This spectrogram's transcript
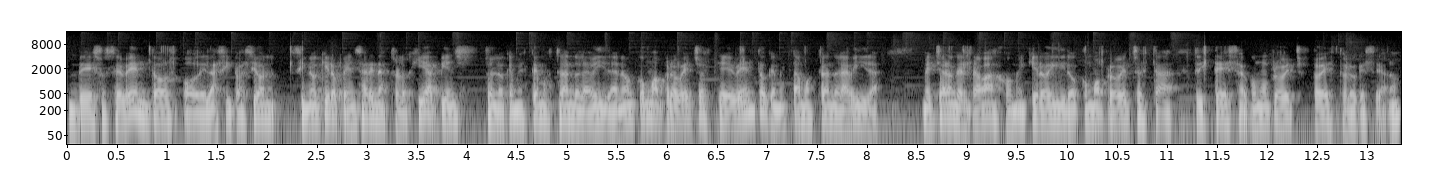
de esos eventos o de la situación. Si no quiero pensar en astrología, pienso en lo que me esté mostrando la vida, ¿no? ¿Cómo aprovecho este evento que me está mostrando la vida? Me echaron del trabajo, me quiero ir, o cómo aprovecho esta tristeza, cómo aprovecho esto, lo que sea, ¿no?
